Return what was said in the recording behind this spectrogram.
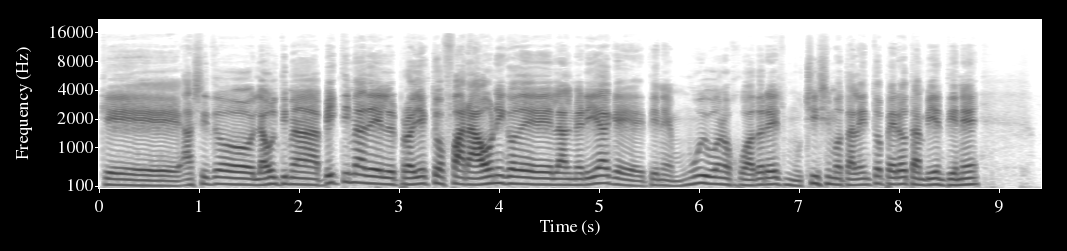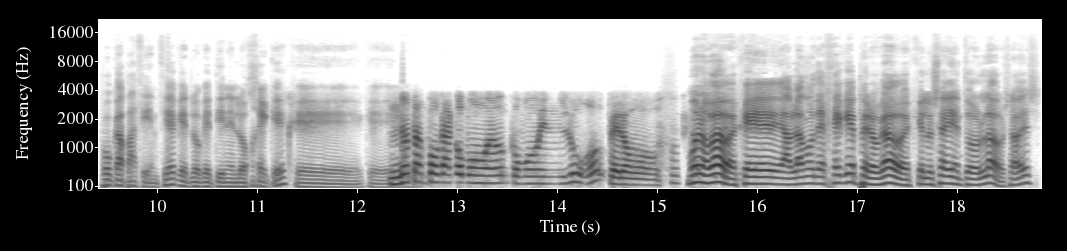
que ha sido la última víctima del proyecto faraónico de la Almería, que tiene muy buenos jugadores, muchísimo talento, pero también tiene poca paciencia, que es lo que tienen los jeques. Que, No tan poca como, como en Lugo, pero... Bueno, claro, es que hablamos de jeques, pero claro, es que los hay en todos lados, ¿sabes?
